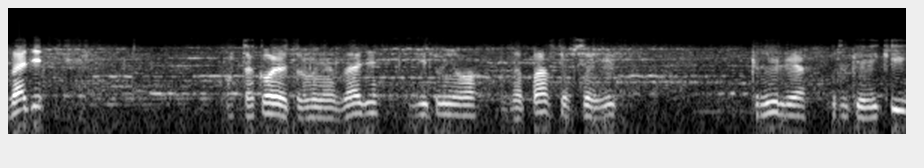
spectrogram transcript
сзади. Вот такой вот у меня сзади вид у него. Запаска, все есть. Крылья, брызговики.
